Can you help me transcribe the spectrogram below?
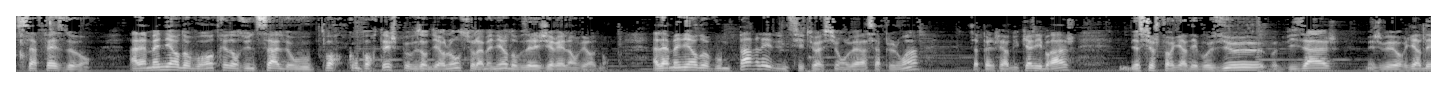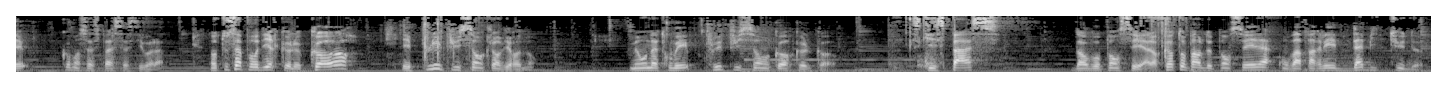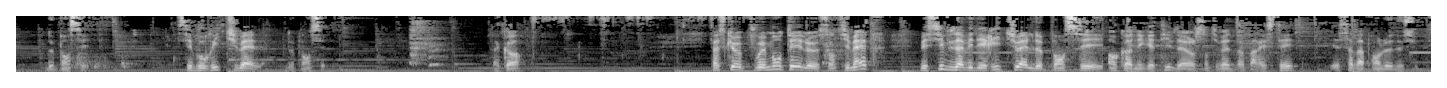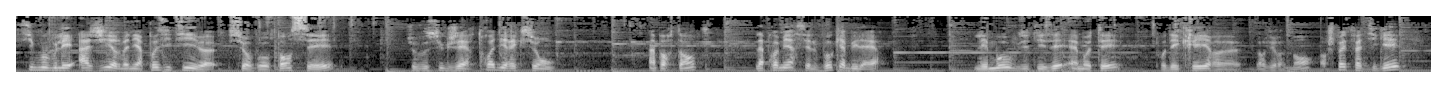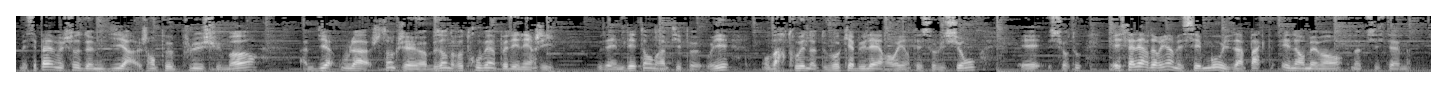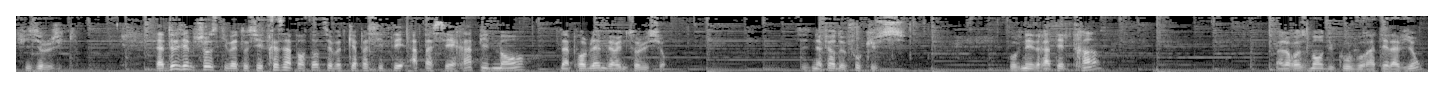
s'affaissent devant. À la manière dont vous rentrez dans une salle, dont vous vous comportez, je peux vous en dire long sur la manière dont vous allez gérer l'environnement. À la manière dont vous me parlez d'une situation, on verra ça plus loin, ça s'appelle faire du calibrage. Bien sûr, je peux regarder vos yeux, votre visage, mais je vais regarder comment ça se passe à ce niveau-là. Donc tout ça pour dire que le corps est plus puissant que l'environnement. Mais on a trouvé plus puissant encore que le corps. Ce qui se passe dans vos pensées. Alors quand on parle de pensée, on va parler d'habitude de pensée. C'est vos rituels de pensée. D'accord? Parce que vous pouvez monter le centimètre, mais si vous avez des rituels de pensée encore négatifs, d'ailleurs le centimètre ne va pas rester, et ça va prendre le dessus. Si vous voulez agir de manière positive sur vos pensées, je vous suggère trois directions importantes. La première, c'est le vocabulaire. Les mots que vous utilisez, MOT, pour décrire euh, l'environnement. Alors, je peux être fatigué, mais c'est pas la même chose de me dire j'en peux plus, je suis mort, à me dire oula, je sens que j'ai besoin de retrouver un peu d'énergie. Vous allez me détendre un petit peu. Vous voyez, on va retrouver notre vocabulaire orienté solution et surtout, et ça a l'air de rien, mais ces mots, ils impactent énormément notre système physiologique. La deuxième chose qui va être aussi très importante, c'est votre capacité à passer rapidement d'un problème vers une solution. C'est une affaire de focus. Vous venez de rater le train. Malheureusement, du coup, vous ratez l'avion.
